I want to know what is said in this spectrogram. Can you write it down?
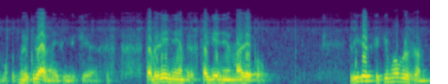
молекулярной физики, составлением и распадением молекул, видят, каким образом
